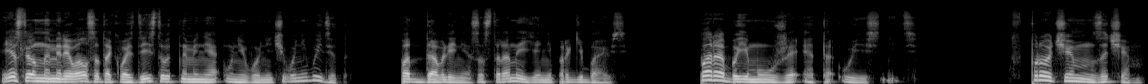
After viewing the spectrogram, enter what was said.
Если он намеревался так воздействовать на меня, у него ничего не выйдет. Под давление со стороны я не прогибаюсь. Пора бы ему уже это уяснить. Впрочем, зачем?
